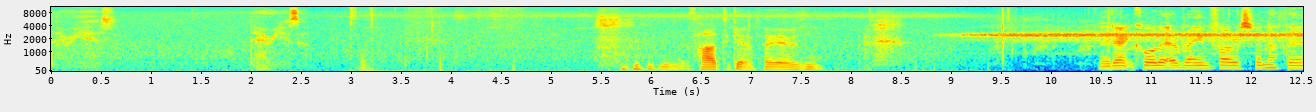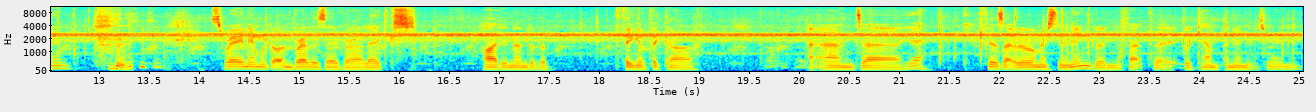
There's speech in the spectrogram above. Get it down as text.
There he is. There he is. it's hard to get a photo, isn't it? They don't call it a rainforest for nothing. it's raining, we've got umbrellas over our legs, hiding under the thing of the car. And uh, yeah, feels like we're almost in England, the fact that we're camping and it's raining.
